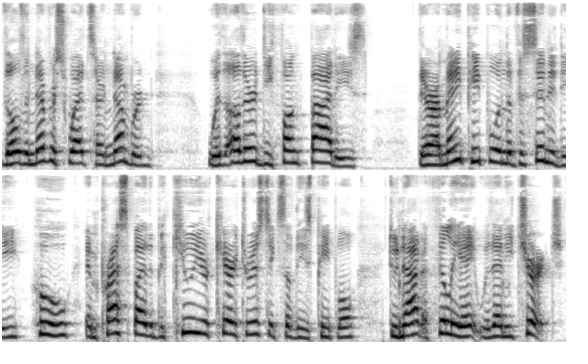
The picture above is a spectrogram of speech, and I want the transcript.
though the Never Sweats are numbered with other defunct bodies, there are many people in the vicinity who, impressed by the peculiar characteristics of these people, do not affiliate with any church.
